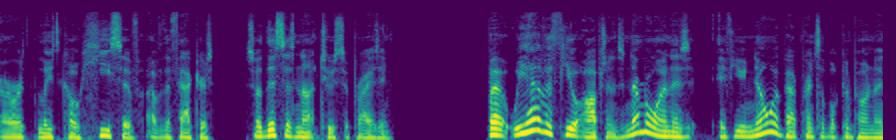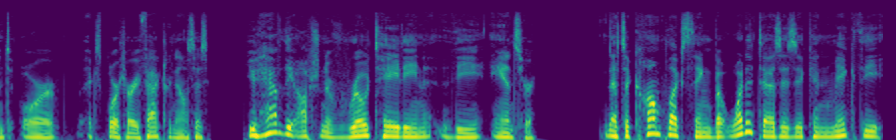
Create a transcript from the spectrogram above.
or at least cohesive of the factors. So this is not too surprising. But we have a few options. Number one is if you know about principal component or exploratory factor analysis, you have the option of rotating the answer that's a complex thing, but what it does is it can make the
